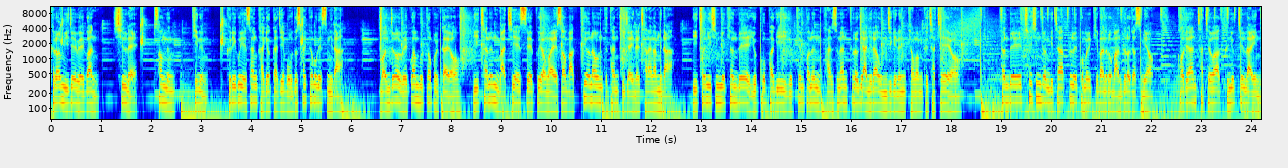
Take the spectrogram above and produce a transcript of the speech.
그럼 이제 외관, 실내, 성능, 기능, 그리고 예상 가격까지 모두 살펴보겠습니다. 먼저 외관부터 볼까요? 이 차는 마치 SF 영화에서 막 튀어나온 듯한 디자인을 자랑합니다. 2026 현대 6 곱하기 6 캠퍼는 단순한 트럭이 아니라 움직이는 경험 그 자체예요. 현대의 최신 전기차 플랫폼을 기반으로 만들어졌으며 거대한 차체와 근육질 라인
